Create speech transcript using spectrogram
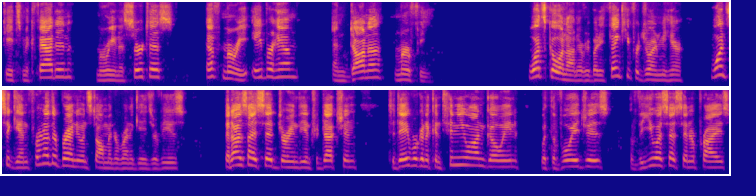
Gates McFadden, Marina Sirtis, F. Murray Abraham, and Donna Murphy. What's going on, everybody? Thank you for joining me here once again for another brand new installment of Renegades Reviews. And as I said during the introduction, today we're going to continue on going with the voyages of the USS Enterprise,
